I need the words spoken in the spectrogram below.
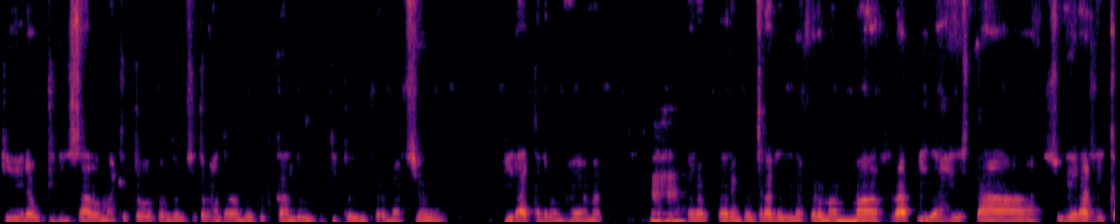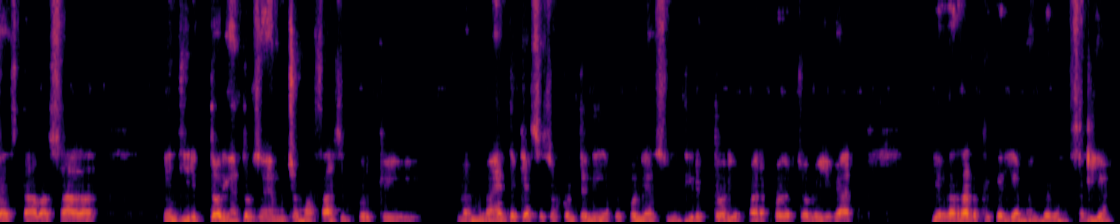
que era utilizado más que todo cuando nosotros andábamos buscando un poquito de información pirata, le vamos a llamar, para, para encontrarle de una forma más rápida. Está, su jerárquica está basada en directorios, entonces es mucho más fácil porque la misma gente que hace esos contenidos pues ponían sus directorios para poder solo llegar y agarrar lo que queríamos y luego nos salían.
